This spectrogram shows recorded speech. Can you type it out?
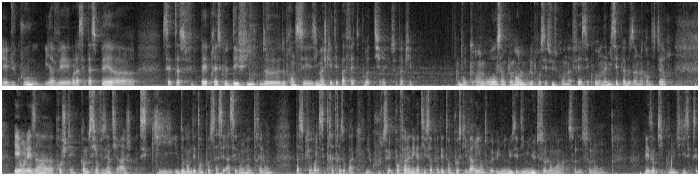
et du coup il y avait voilà cet aspect euh, cet aspect presque défi de, de prendre ces images qui n'étaient pas faites pour être tirées sur papier donc en gros simplement le, processus qu'on a fait c'est qu'on a mis ces plaques dans un agrandisseur et on les a euh, projetés comme si on faisait un tirage, ce qui demande des temps de pause assez, assez longs, même très longs, parce que voilà, c'est très très opaque. Du coup, pour faire les négatifs, ça peut être des temps de pause qui varient entre 1 minute et 10 minutes selon, voilà, selon les optiques qu'on utilise, etc.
